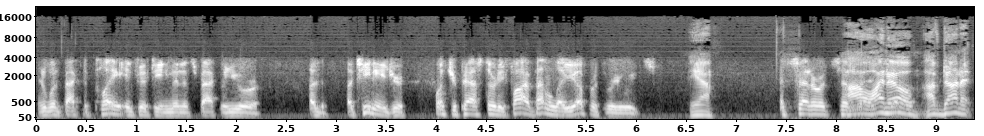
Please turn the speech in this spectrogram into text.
and went back to play in 15 minutes back when you were a, a teenager. Once you're past 35, that'll lay you up for three weeks. Yeah, et cetera, et cetera. Oh, I know. I've done it.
